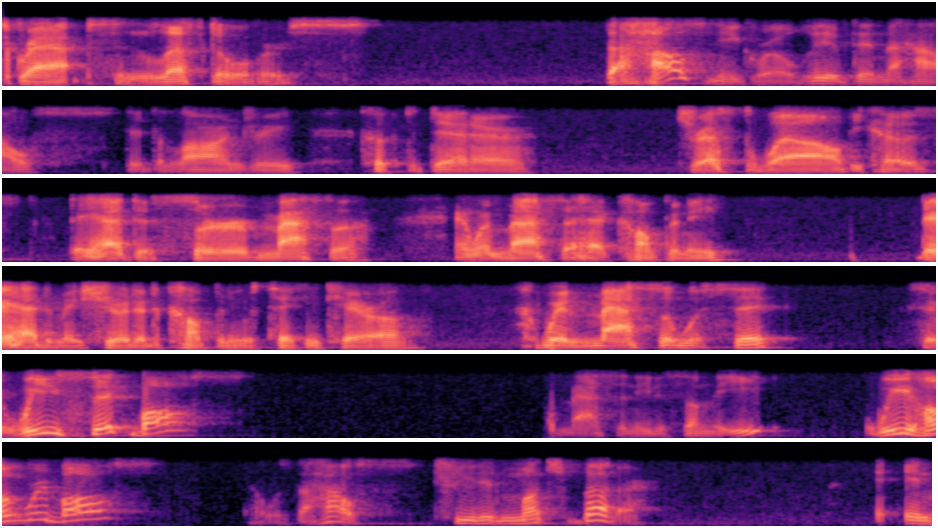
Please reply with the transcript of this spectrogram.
scraps and leftovers. The house Negro lived in the house, did the laundry, cooked the dinner, dressed well because they had to serve massa. And when massa had company, they had to make sure that the company was taken care of. When massa was sick, said, We sick, boss? Massa needed something to eat. We hungry, boss? That was the house, treated much better. In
